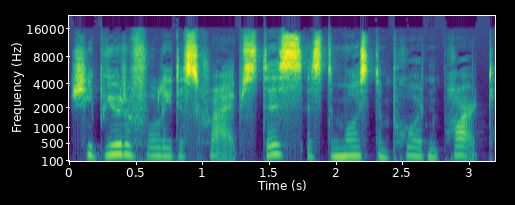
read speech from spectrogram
she beautifully describes, this is the most important part.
